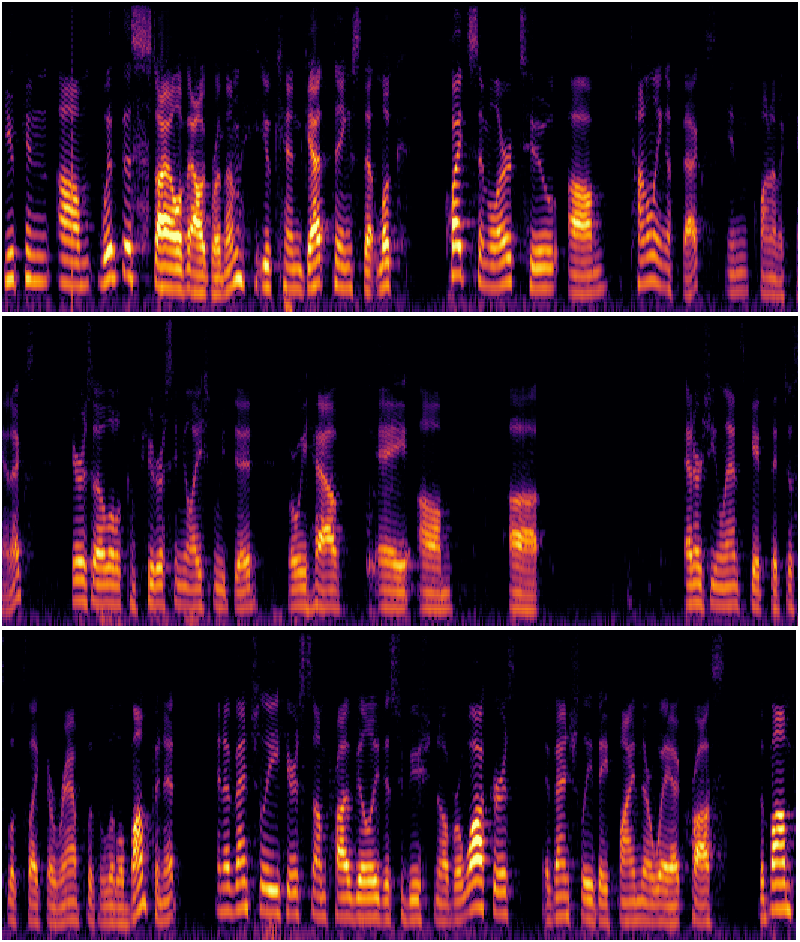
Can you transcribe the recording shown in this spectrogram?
you can, um, with this style of algorithm, you can get things that look quite similar to um, tunneling effects in quantum mechanics. Here's a little computer simulation we did where we have a um, uh, energy landscape that just looks like a ramp with a little bump in it. And eventually, here's some probability distribution over walkers. Eventually, they find their way across the bump.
